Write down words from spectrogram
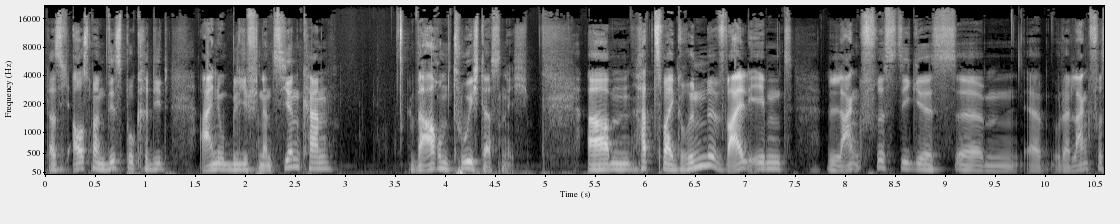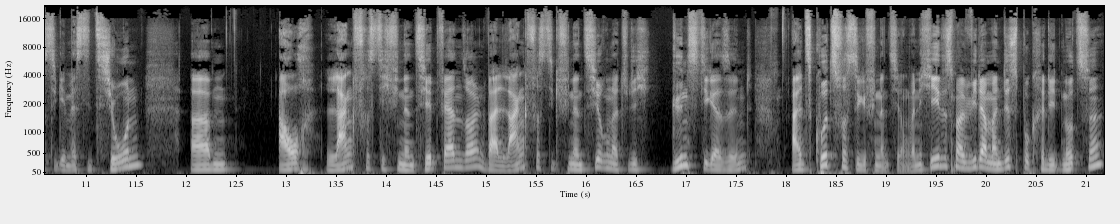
dass ich aus meinem Dispo-Kredit eine Immobilie finanzieren kann Warum tue ich das nicht? Ähm, hat zwei Gründe, weil eben langfristiges ähm, äh, oder langfristige Investitionen ähm, auch langfristig finanziert werden sollen, weil langfristige Finanzierung natürlich günstiger sind als kurzfristige Finanzierung. Wenn ich jedes Mal wieder mein Dispo-Kredit nutze,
